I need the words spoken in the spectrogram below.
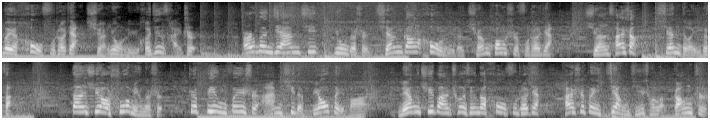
为后副车架选用铝合金材质，而问界 M7 用的是前钢后铝的全框式副车架，选材上先得一个赞。但需要说明的是，这并非是 M7 的标配方案，两驱版车型的后副车架还是被降级成了钢制。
